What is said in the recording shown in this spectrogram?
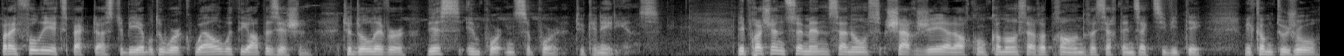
but I fully expect us to be able to work well with the opposition to deliver this important support to Canadians. Les prochaines semaines s'annoncent chargées alors qu'on commence à reprendre certaines activités. Mais comme toujours,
